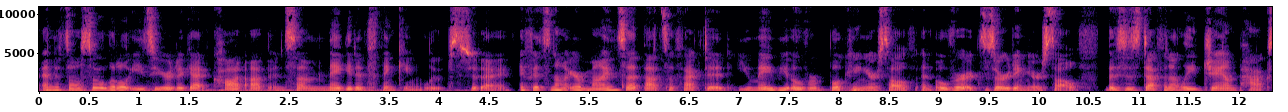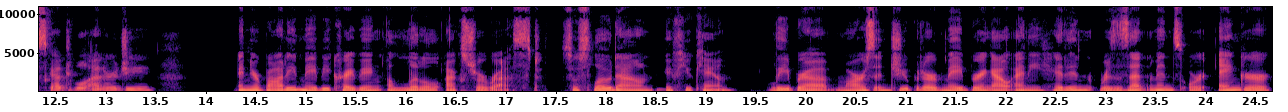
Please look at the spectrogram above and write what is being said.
And it's also a little easier to get caught up in some negative thinking loops today. If it's not your mindset that's affected, you may be overbooking yourself and overexerting yourself. This is definitely jam packed schedule energy. And your body may be craving a little extra rest. So slow down if you can. Libra, Mars and Jupiter may bring out any hidden resentments or anger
